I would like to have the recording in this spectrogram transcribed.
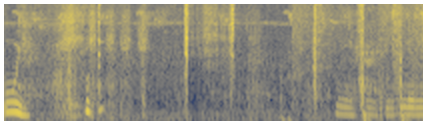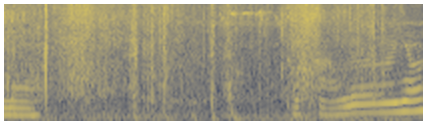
อุ้ย นี่ค่ะอีกหนึ่งหนอขาวๆเลยเนาะ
